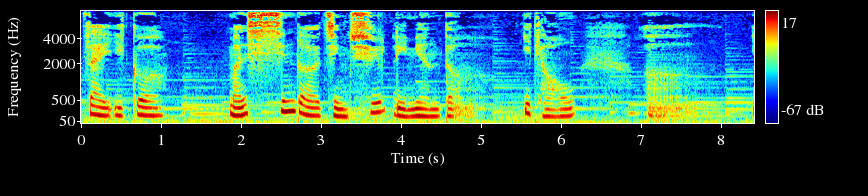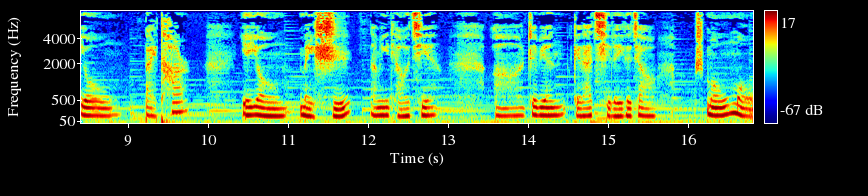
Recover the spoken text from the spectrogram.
在一个蛮新的景区里面的。一条，呃，有摆摊儿，也有美食，那么一条街，啊，这边给它起了一个叫“某某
